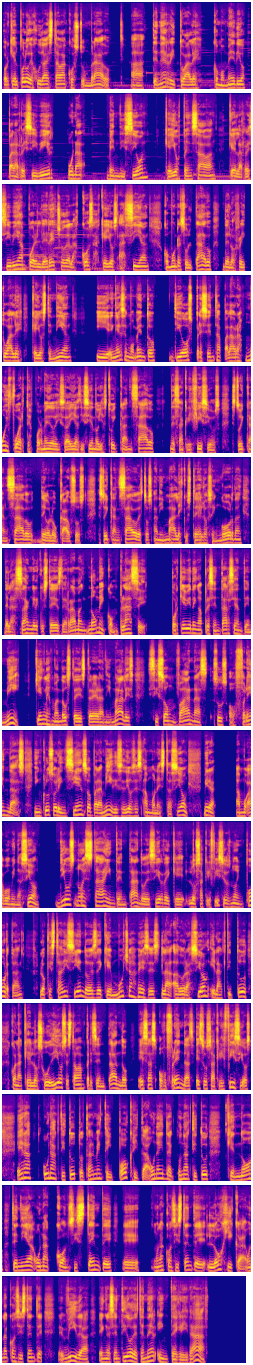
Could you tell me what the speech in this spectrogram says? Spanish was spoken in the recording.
porque el pueblo de Judá estaba acostumbrado a tener rituales como medio para recibir una bendición que ellos pensaban que la recibían por el derecho de las cosas que ellos hacían como un resultado de los rituales que ellos tenían. Y en ese momento Dios presenta palabras muy fuertes por medio de Isaías diciendo, ya estoy cansado de sacrificios, estoy cansado de holocaustos, estoy cansado de estos animales que ustedes los engordan, de la sangre que ustedes derraman, no me complace. ¿Por qué vienen a presentarse ante mí? ¿Quién les mandó a ustedes traer animales si son vanas sus ofrendas? Incluso el incienso para mí, dice Dios, es amonestación. Mira, abominación. Dios no está intentando decir de que los sacrificios no importan, lo que está diciendo es de que muchas veces la adoración y la actitud con la que los judíos estaban presentando esas ofrendas, esos sacrificios, era una actitud totalmente hipócrita, una, una actitud que no tenía una consistente... Eh, una consistente lógica, una consistente eh, vida en el sentido de tener integridad.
